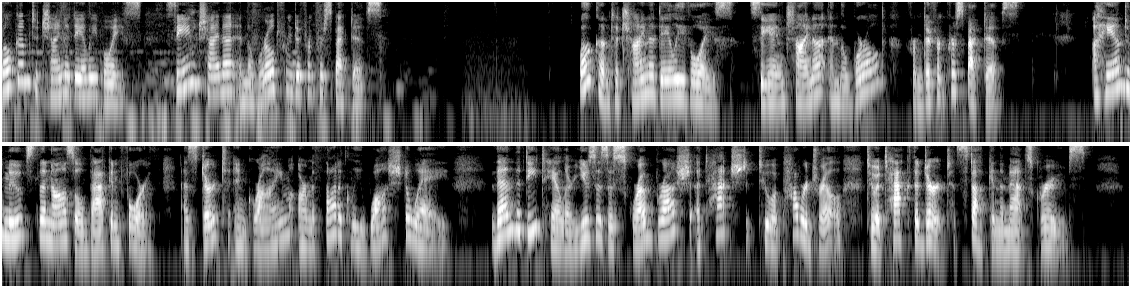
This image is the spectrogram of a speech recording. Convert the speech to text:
Welcome to China Daily Voice, seeing China and the world from different perspectives. Welcome to China Daily Voice, seeing China and the world from different perspectives. A hand moves the nozzle back and forth as dirt and grime are methodically washed away. Then the detailer uses a scrub brush attached to a power drill to attack the dirt stuck in the mat's grooves.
